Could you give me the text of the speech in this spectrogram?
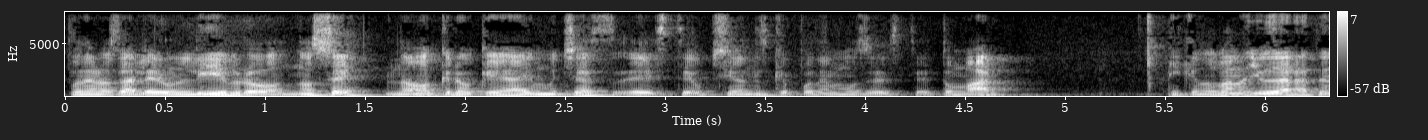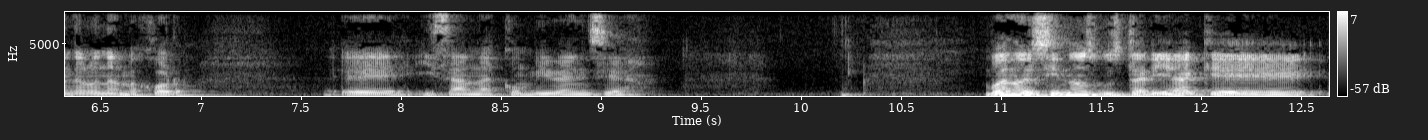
ponernos a leer un libro, no sé, ¿no? Creo que hay muchas este, opciones que podemos este, tomar y que nos van a ayudar a tener una mejor eh, y sana convivencia. Bueno, y sí nos gustaría que,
